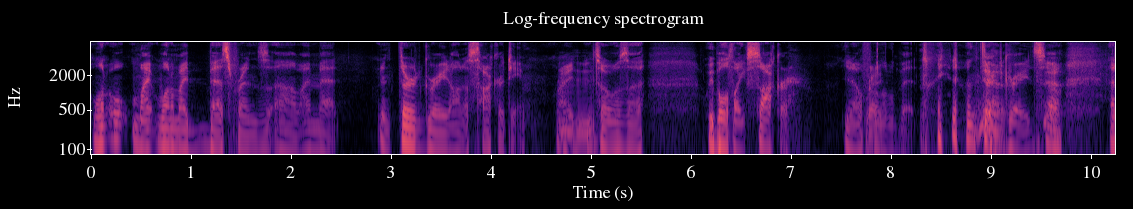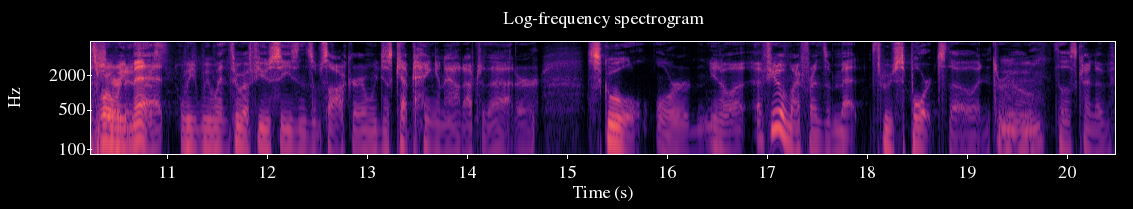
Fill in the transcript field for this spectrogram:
one, my one of my best friends, um, I met in third grade on a soccer team, right? Mhm. And so it was a we both like soccer, you know, for Right. a little bit you know, in third Yeah, grade. So yeah. that's where we met. We we went through a few seasons of soccer, and we just kept hanging out after that, or school, or you know, a, few of my friends have met through sports though, and through Mhm. those kind of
